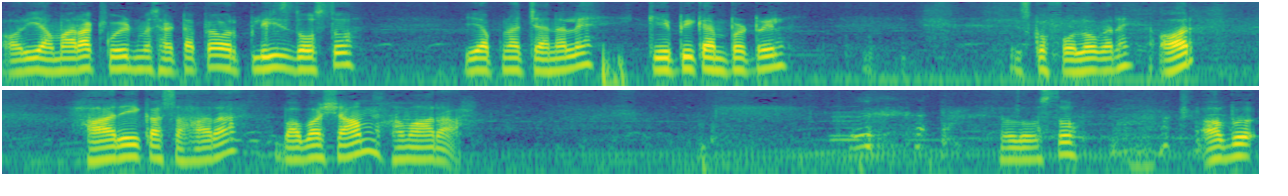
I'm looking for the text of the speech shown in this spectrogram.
और ये हमारा क्विड में सेटअप है। और प्लीज़ दोस्तों, ये अपना चैनल है के पी कैंपर ट्रेल इसको फॉलो करें। और हारे का सहारा, बाबा शाम हमारा। तो दोस्तों, अब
